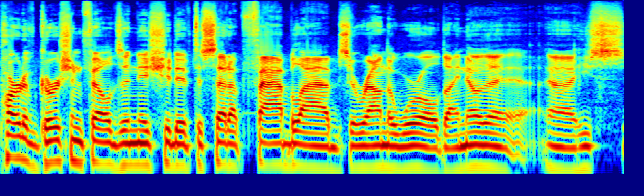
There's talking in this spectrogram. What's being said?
part of Gershenfeld's initiative to set up fab labs around the world. I know that uh, he's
